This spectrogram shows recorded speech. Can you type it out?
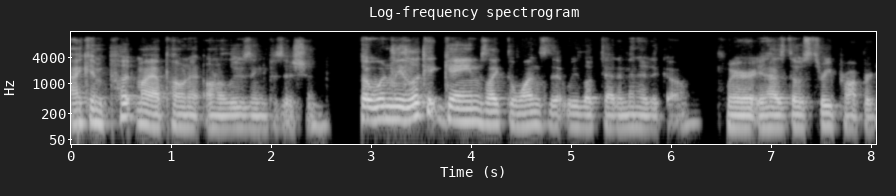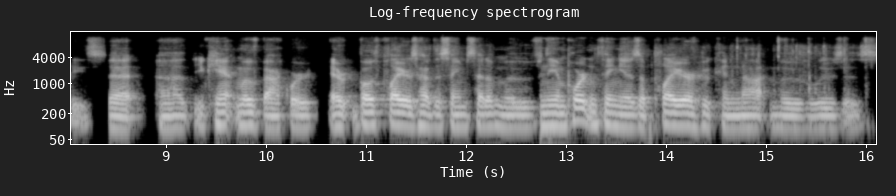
I can put my opponent on a losing position. So when we look at games like the ones that we looked at a minute ago, where it has those three properties that uh, you can't move backward. Both players have the same set of moves. And the important thing is a player who cannot move loses.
